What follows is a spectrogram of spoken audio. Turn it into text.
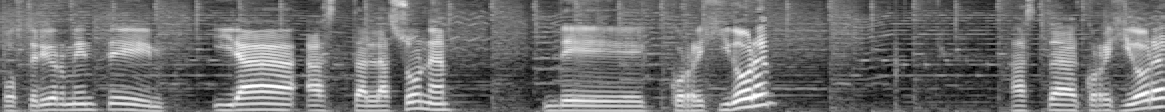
posteriormente irá hasta la zona de Corregidora, hasta Corregidora,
